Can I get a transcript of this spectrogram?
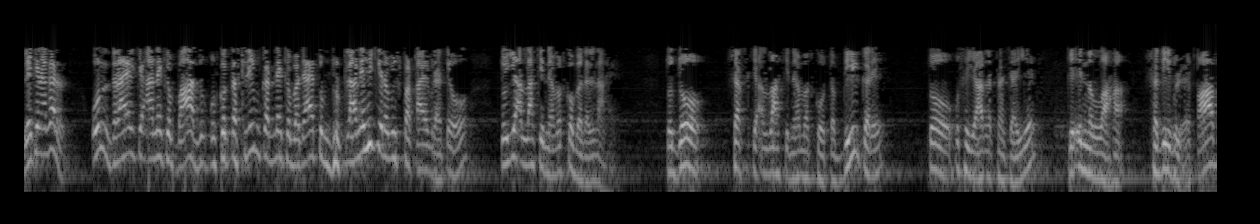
لیکن اگر ان دلائل کے آنے کے بعد اس کو تسلیم کرنے کے بجائے تم جھٹلانے ہی کی روش پر قائم رہتے ہو، تو یہ اللہ کی نعمت کو بدلنا ہے۔ تو جو شخص کے اللہ کی نعمت کو تبدیل کرے، تو اسے یاد رکھنا چاہیے کہ ان اللہ شدید العقاب،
